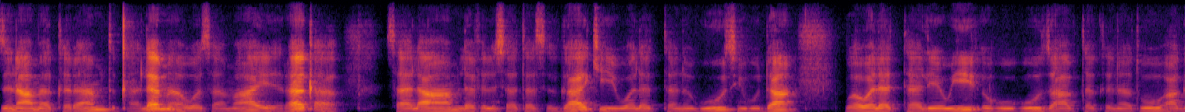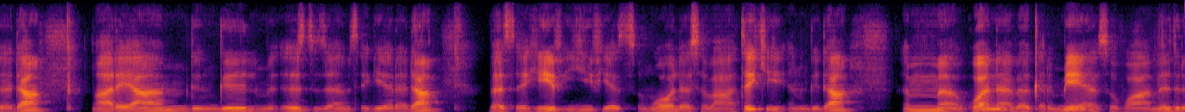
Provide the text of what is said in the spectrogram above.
ዝናመ ክረምት ቀለመ ወሰማይ ረቀ ሰላም ለፍልሰተ ስጋኪ ወለተ ንጉሥ ይሁዳ ወወለተ ሌዊ እሁሁ ዘሀብተ ክህነቱ አገዳ ማርያም ድንግል ምእስት ዘእምጽጌ ረዳ በጽሒፍ ኢይፌጽሞ ለስብሐትኪ እንግዳ እመ ኮነ በቅድሜ ስፏ ምድር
